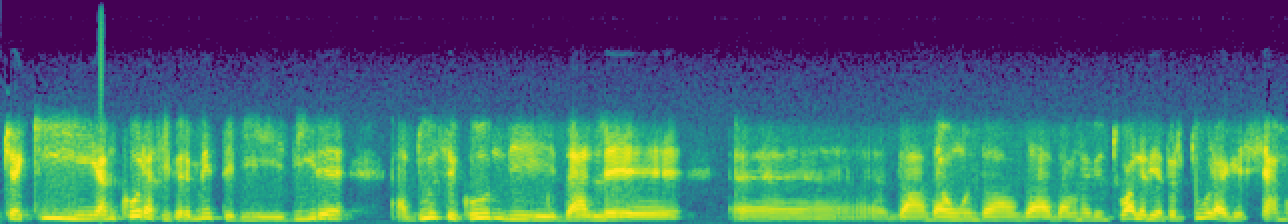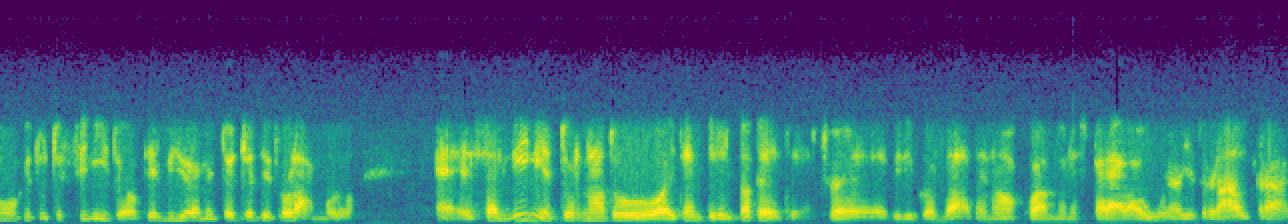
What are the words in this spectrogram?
C'è chi ancora si permette di dire a due secondi dalle... Eh, da, da, un, da, da, un'eventuale riapertura che, siamo, che tutto è finito, che il miglioramento è già dietro l'angolo. Eh, Salvini è tornato ai tempi del papete, cioè vi ricordate, no? quando ne sparava una dietro l'altra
